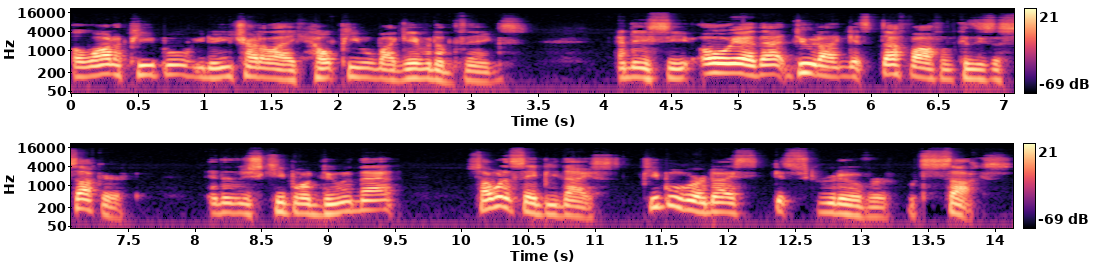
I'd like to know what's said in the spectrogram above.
a lot of people, you know, you try to like help people by giving them things, and they see, oh yeah, that dude I can get stuff off of because he's a sucker, and then they just keep on doing that. So I wouldn't say be nice. People who are nice get screwed over, which sucks.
